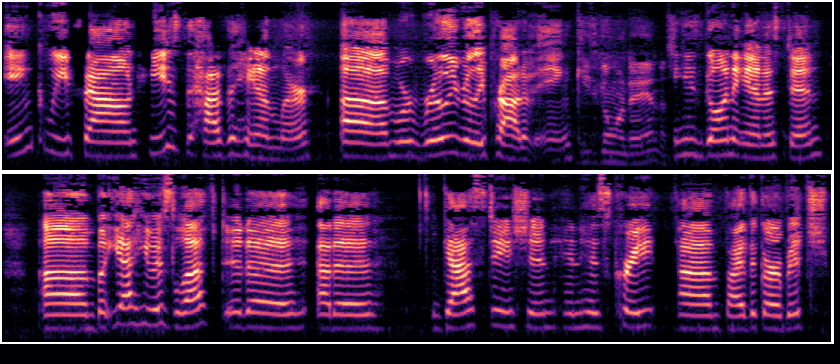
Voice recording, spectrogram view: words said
Ink, we found he's has a handler. Um, we're really really proud of Ink. He's going to Anniston. He's going to Anniston. Um, but yeah, he was left at a at a gas station in his crate um, by the garbage.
